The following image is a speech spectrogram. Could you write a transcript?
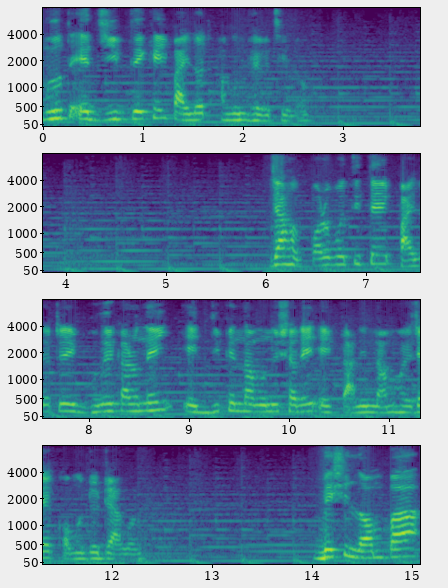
মূলত এর জীব দেখেই পাইলট আগুন ভেবেছিল। যা হোক, পরবর্তীতে পাইলটের এই ভুলের কারণেই এই দ্বীপের নাম অনুসারে এই প্রাণীর নাম হয়ে যায় কমোডো ড্রাগন। বেশি লম্বা,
